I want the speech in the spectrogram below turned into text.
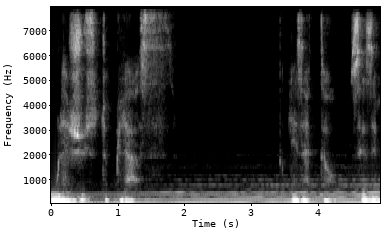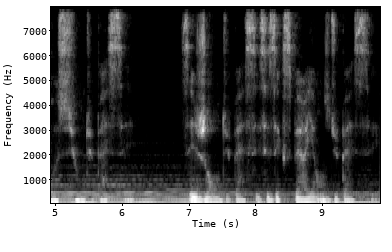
où la juste place les attend, ces émotions du passé, ces gens du passé, ces expériences du passé.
